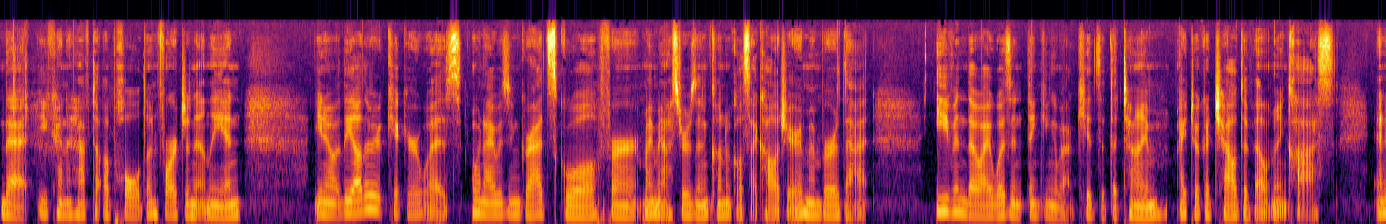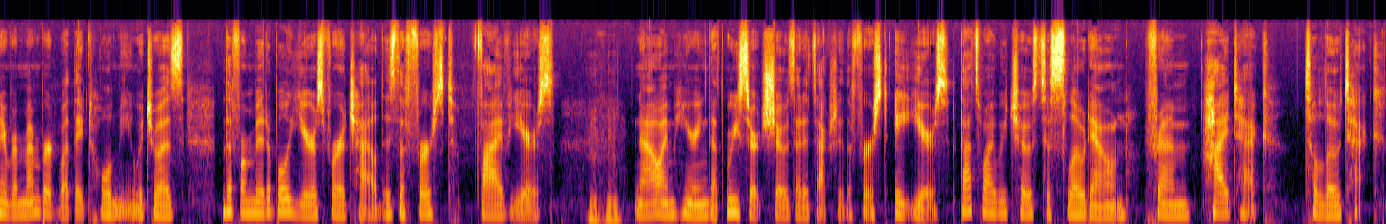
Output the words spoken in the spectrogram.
that you kind of have to uphold, unfortunately. And, you know, the other kicker was when I was in grad school for my master's in clinical psychology, I remember that even though I wasn't thinking about kids at the time, I took a child development class and I remembered what they told me, which was the formidable years for a child is the first five years. Mm-hmm. Now I'm hearing that research shows that it's actually the first eight years. That's why we chose to slow down from high tech to low tech.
